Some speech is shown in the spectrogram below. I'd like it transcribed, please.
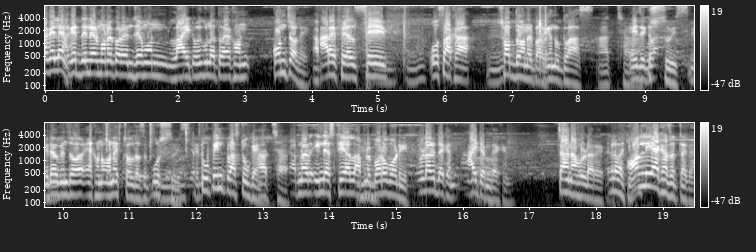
লাগাইলেন আগের দিনের মনে করেন যেমন লাইট ওইগুলা তো এখন কম চলে। R F L safe Osaka সব ধরনের পাবে কিন্তু গ্লাস আচ্ছা। এই যে সুইচ এটাও কিন্তু এখন অনেক চলতেছে push switch two pin plus two gang আচ্ছা। আপনার ইন্ডাস্ট্রিয়াল আপনার বড় বডি হোল্ডারে দেখেন আইটেম দেখেন। চায়না হোল্ডারে? অনলি এক হাজার টাকা।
